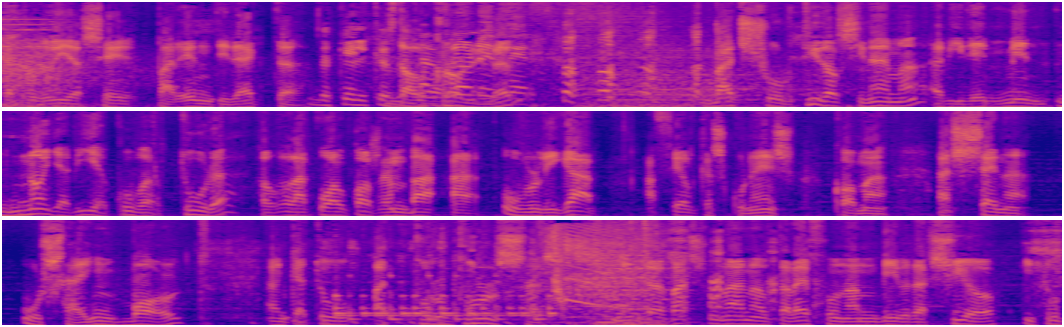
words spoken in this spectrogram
que podria ser parent directe D'aquell que es del El Cronenberg. Cronenberg. Vaig sortir del cinema, evidentment no hi havia cobertura, la qual cosa em va a obligar a fer el que es coneix com a escena Usain Bolt, en què tu et propulses mentre va sonant el telèfon en vibració i tu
